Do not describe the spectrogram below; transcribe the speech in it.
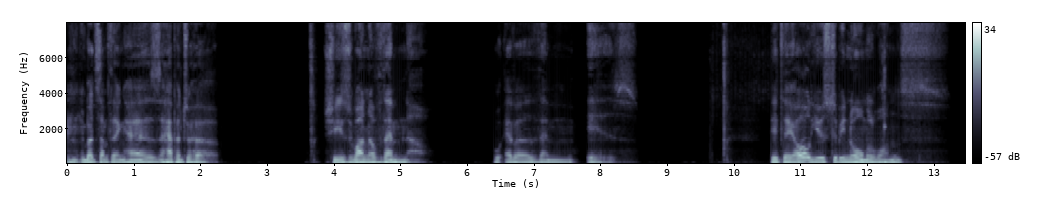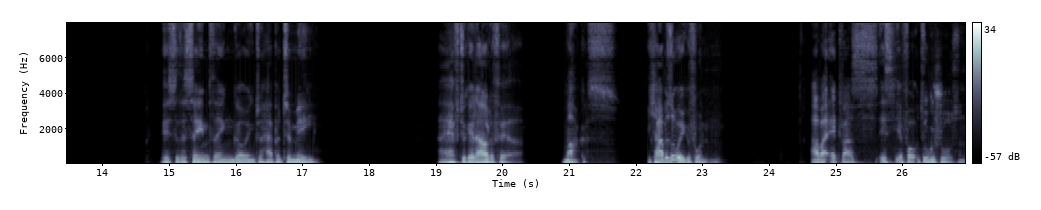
but something has happened to her. She's one of them now, whoever them is. Did they all used to be normal ones? Is the same thing going to happen to me? I have to get out of here. Marcus. Ich habe Zoe gefunden. Aber etwas ist ihr vor, zugestoßen.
